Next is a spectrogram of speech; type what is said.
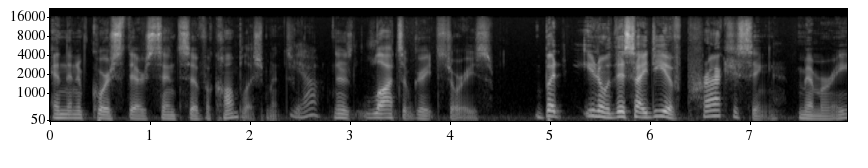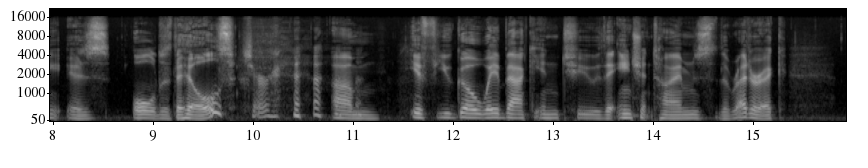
and then of course their sense of accomplishment. Yeah. There's lots of great stories. But, you know, this idea of practicing memory is old as the hills. Sure. Um, if you go way back into the ancient times, the rhetoric,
